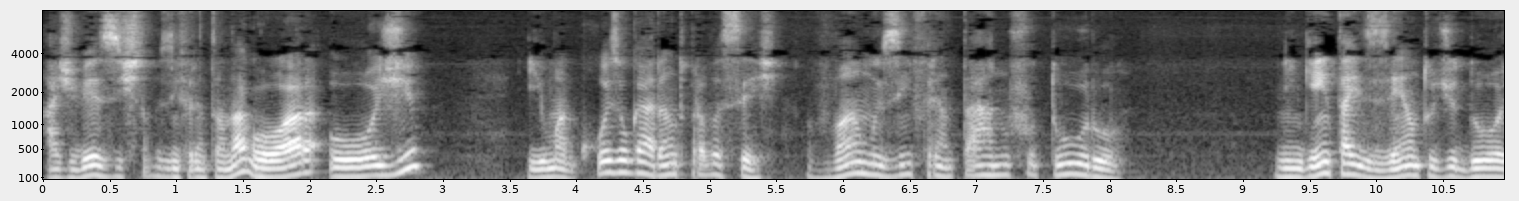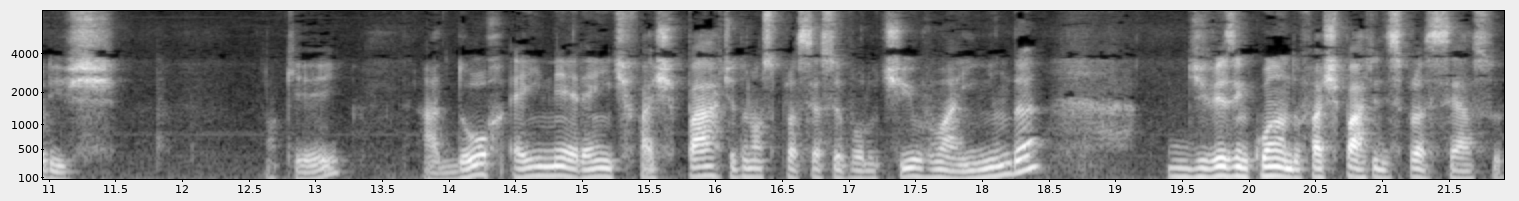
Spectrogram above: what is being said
às vezes estamos enfrentando agora, hoje, e uma coisa eu garanto para vocês: vamos enfrentar no futuro. Ninguém está isento de dores. Ok? A dor é inerente, faz parte do nosso processo evolutivo ainda. De vez em quando faz parte desse processo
